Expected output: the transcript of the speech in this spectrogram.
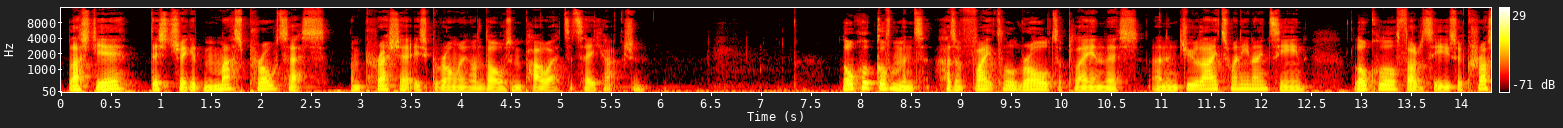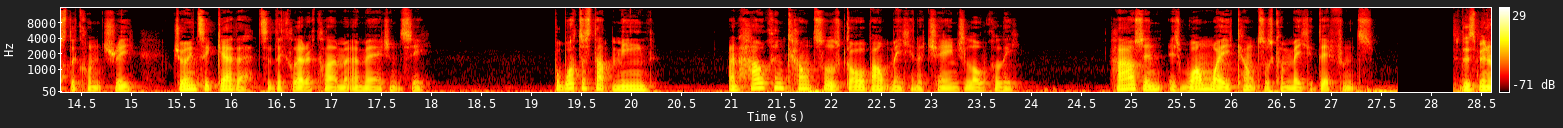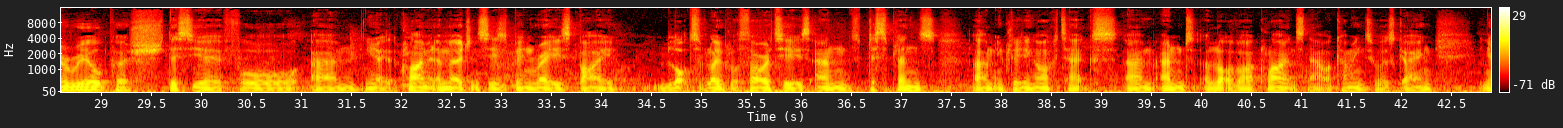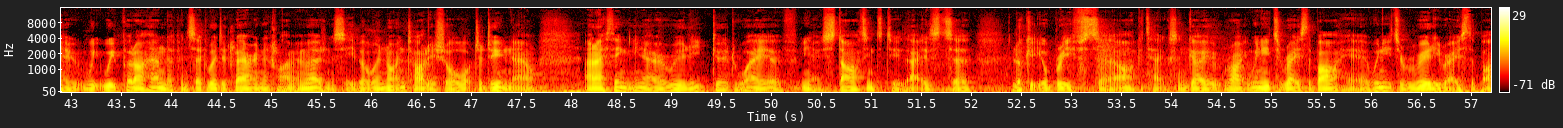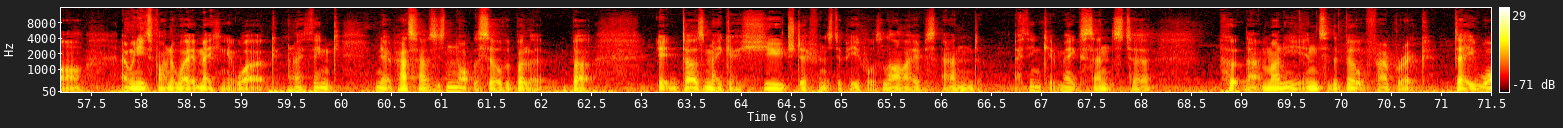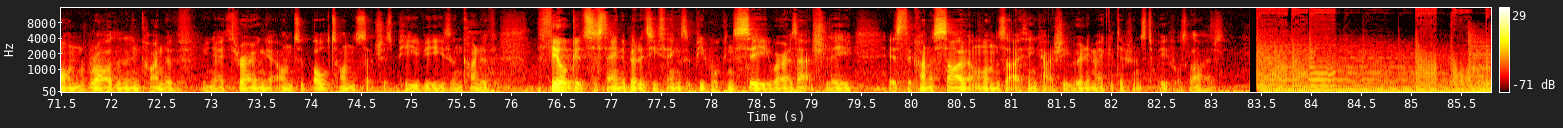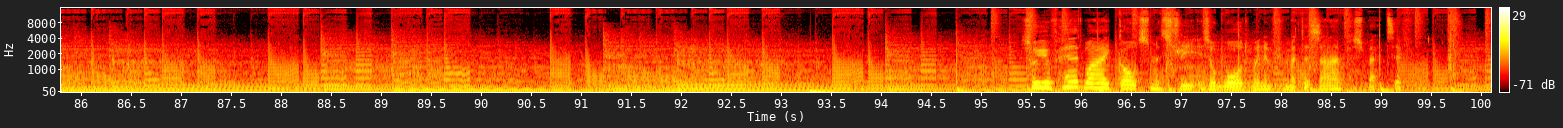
Last year, this triggered mass protests, and pressure is growing on those in power to take action. Local government has a vital role to play in this, and in July 2019, local authorities across the country joined together to declare a climate emergency. But what does that mean? And how can councils go about making a change locally? Housing is one way councils can make a difference. There's been a real push this year for, um, you know, the climate emergency has been raised by lots of local authorities and disciplines, um, including architects, um, and a lot of our clients now are coming to us going, you know, we, we put our hand up and said we're declaring a climate emergency, but we're not entirely sure what to do now. And I think you know a really good way of you know starting to do that is to look at your briefs to architects and go right. We need to raise the bar here. We need to really raise the bar, and we need to find a way of making it work. And I think you know Passive House is not the silver bullet, but it does make a huge difference to people's lives. And I think it makes sense to put that money into the built fabric day one rather than kind of you know throwing it onto bolt-ons such as PVs and kind of feel good sustainability things that people can see, whereas actually it's the kind of silent ones that I think actually really make a difference to people's lives. So you've heard why Goldsmith Street is award winning from a design perspective.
